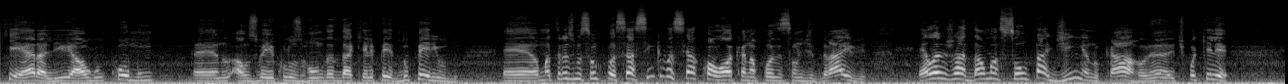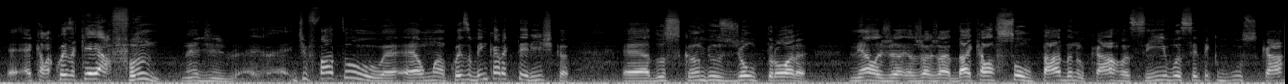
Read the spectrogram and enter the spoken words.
que era ali algo comum é, aos veículos Honda daquele do período. É uma transmissão que você, assim que você a coloca na posição de drive, ela já dá uma soltadinha no carro, né? Tipo aquele é, é aquela coisa que é afã, né? De, é, de fato é, é uma coisa bem característica é, dos câmbios de outrora. Nela já, já, já dá aquela soltada no carro assim e você tem que buscar,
